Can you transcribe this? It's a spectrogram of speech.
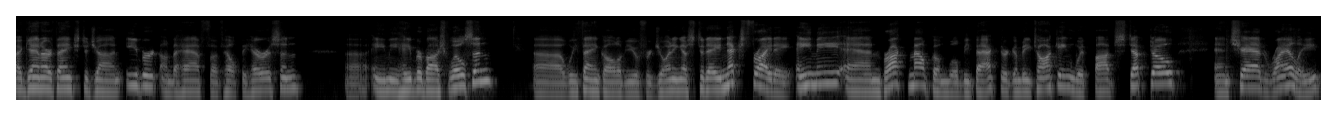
Again, our thanks to John Ebert on behalf of Healthy Harrison, uh, Amy Haberbosch Wilson. Uh, we thank all of you for joining us today. Next Friday, Amy and Brock Malcolm will be back. They're going to be talking with Bob Steptoe and Chad Riley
